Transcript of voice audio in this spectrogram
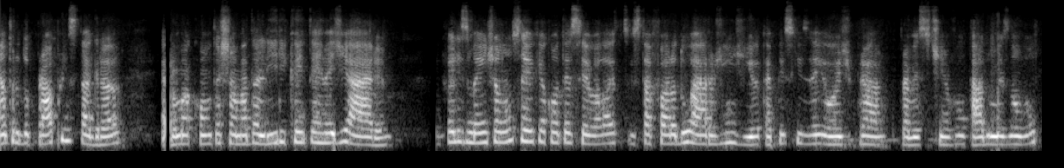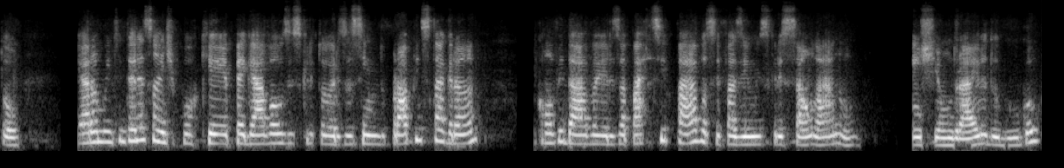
dentro do próprio Instagram, era uma conta chamada Lírica Intermediária. Infelizmente, eu não sei o que aconteceu, ela está fora do ar hoje em dia. Eu até pesquisei hoje para ver se tinha voltado, mas não voltou era muito interessante, porque pegava os escritores assim do próprio Instagram, convidava eles a participar, você fazia uma inscrição lá no enchia um drive do Google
